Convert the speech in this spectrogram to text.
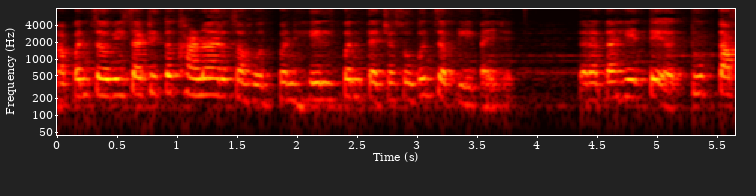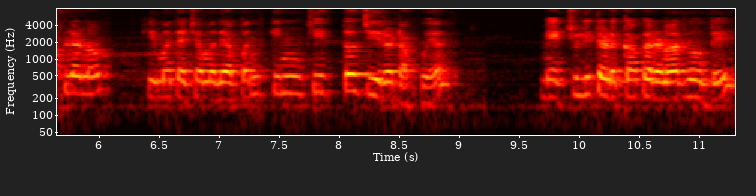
आपण चवीसाठी तर खाणारच आहोत पण हेल्थ पण त्याच्यासोबत जपली पाहिजे. तर आता हे ते तूप तापलं ना की मग त्याच्यामध्ये आपण किंचित जिरं टाकूयात. मी ॲक्च्युली तडका करणार नव्हते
